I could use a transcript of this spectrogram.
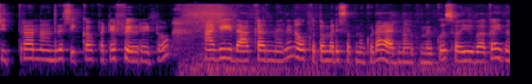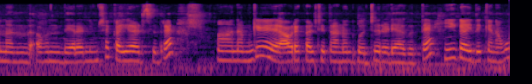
ಚಿತ್ರಾನ್ನ ಅಂದರೆ ಸಿಕ್ಕಾಪಟ್ಟೆ ಫೇವ್ರೇಟು ಹಾಗೆ ಇದು ಹಾಕಾದ್ಮೇಲೆ ನಾವು ಕೊತ್ತಂಬರಿ ಸೊಪ್ಪನ್ನು ಕೂಡ ಆ್ಯಡ್ ಮಾಡ್ಕೊಬೇಕು. ಸೊ ಇವಾಗ ಇದನ್ನು ಒಂದು ಎರಡು ನಿಮಿಷ ಕೈ ಆಡಿಸಿದ್ರೆ ನಮಗೆ ಅವರೆಕಾಳು ಅನ್ನೋದು ಗೊಜ್ಜು ರೆಡಿ ಆಗುತ್ತೆ. ಈಗ ಇದಕ್ಕೆ ನಾವು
